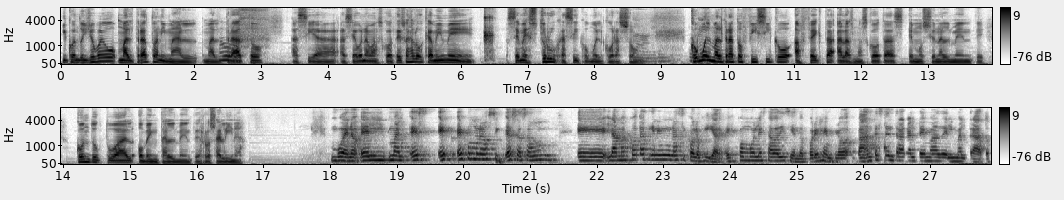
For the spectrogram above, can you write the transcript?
Y cuando yo veo maltrato animal, maltrato hacia, hacia una mascota, eso es algo que a mí me, se me estruja así como el corazón. ¿Cómo el maltrato físico afecta a las mascotas emocionalmente, conductual o mentalmente? Rosalina. Bueno, el es, es, como una, son, eh, la mascota tiene una psicología, es como le estaba diciendo. Por ejemplo, antes de entrar al tema del maltrato,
